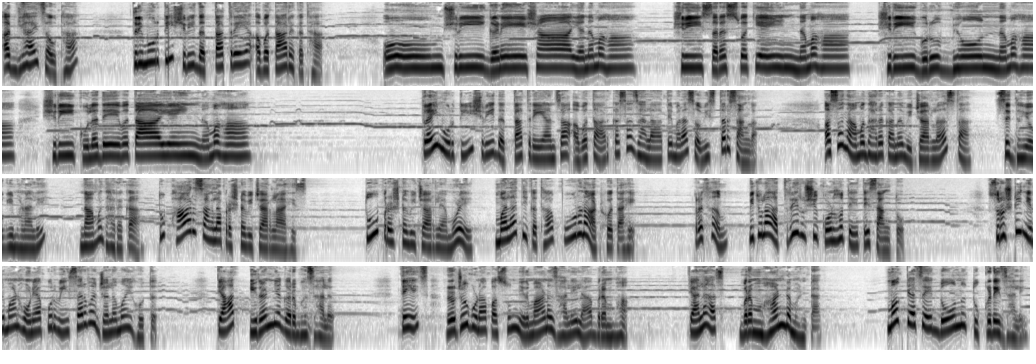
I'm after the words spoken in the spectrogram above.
अध्याय चौथा त्रिमूर्ती श्री दत्तात्रेय अवतार कथा ओम श्री गणेशाय नमः श्री सरस्वत्यै नमः श्री गुरुभ्यो नमः श्री कुलदेवतायै नमः. त्रैमूर्ती श्री दत्तात्रेयांचा अवतार कसा झाला ते मला सविस्तर सांगा. असं नामधारकानं विचारलं असता सिद्धयोगी म्हणाले नामधारका तू फार चांगला प्रश्न विचारला आहेस. तू प्रश्न विचारल्यामुळे मला ती कथा पूर्ण आठवत आहे. प्रथम मी तुला अत्री ऋषी कोण होते ते सांगतो. सृष्टी निर्माण होण्यापूर्वी सर्व जलमय होतं. त्यात हिरण्यगर्भ झालं. तेच रजोगुणापासून निर्माण झालेला ब्रह्मा. त्यालाच ब्रह्मांड म्हणतात. मग त्याचे दोन तुकडे झाले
